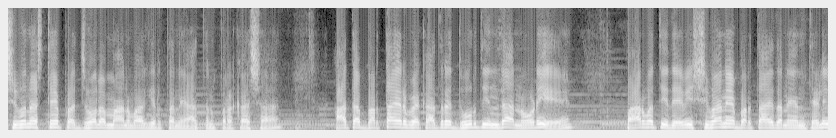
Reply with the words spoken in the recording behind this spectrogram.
ಶಿವನಷ್ಟೇ ಪ್ರಜ್ವಲಮಾನವಾಗಿರ್ತಾನೆ ಆತನ ಪ್ರಕಾಶ. ಆತ ಬರ್ತಾ ಇರಬೇಕಾದ್ರೆ ದೂರದಿಂದ ನೋಡಿ ಪಾರ್ವತಿ ದೇವಿ ಶಿವನೇ ಬರ್ತಾ ಇದ್ದಾನೆ ಅಂಥೇಳಿ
